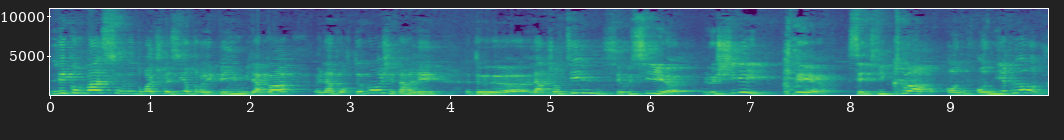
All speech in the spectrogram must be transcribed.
les combats sur le droit de choisir dans les pays où il n'y a pas euh, l'avortement, j'ai parlé de euh, l'Argentine, c'est aussi euh, le Chili, mais cette victoire en, Irlande,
